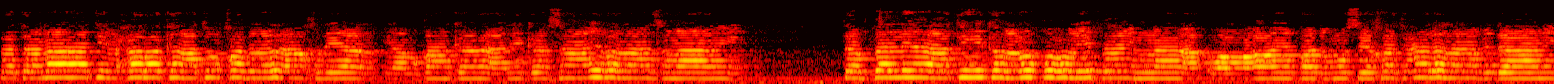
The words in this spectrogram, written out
فتناهت الحركات قبل الأخذ يبقى كذلك سائر الأزمان. تبا لآتيك العقول فإنها والله قد مسخت على الأبدان.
